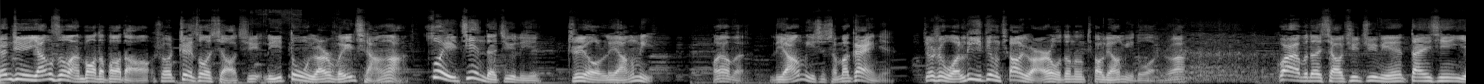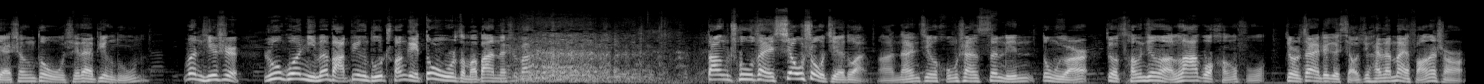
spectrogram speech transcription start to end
根据《扬子晚报》的报道说，这座小区离动物园围墙啊最近的距离只有两米。朋友们，两米是什么概念？就是我立定跳远我都能跳两米多，是吧？怪不得小区居民担心野生动物携带病毒呢。问题是，如果你们把病毒传给动物怎么办呢？是吧？当初在销售阶段啊，南京红山森林动物园就曾经啊拉过横幅，就是在这个小区还在卖房的时候。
